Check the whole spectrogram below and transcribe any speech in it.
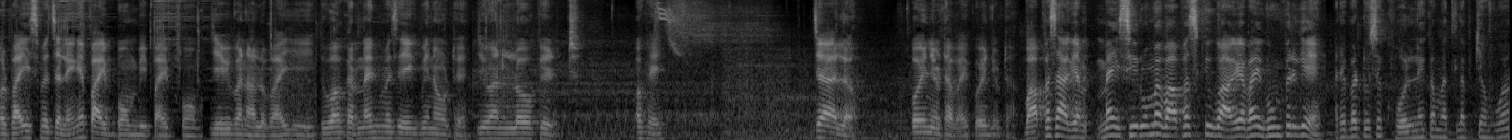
और भाई, इसमें चलेंगे पाइप बॉम्ब भी पाइप बॉम्ब ये भी बना लो भाई, ये दुआ करना इनमें से एक भी ना उठे। यू अनलॉक इट ओके चलो। कोई नहीं उठा भाई, कोई नहीं उठा। वापस आ गया। मैं इसी रूम में वापस क्यों आ गया भाई, घूम फिर के? अरे बट उसे खोलने का मतलब क्या हुआ?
